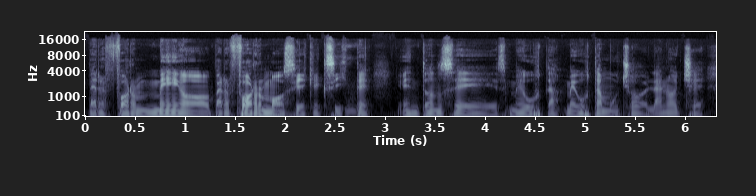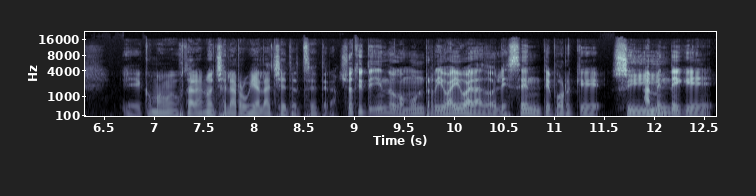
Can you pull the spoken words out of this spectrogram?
performeo, performo si es que existe. Entonces me gusta, me gusta mucho la noche, eh, como me gusta la noche, la rubia, la cheta, etc. Yo estoy teniendo como un revival adolescente porque, Sí. a de que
